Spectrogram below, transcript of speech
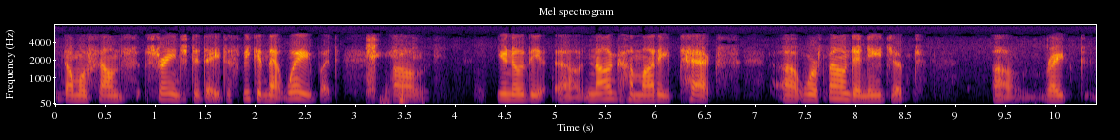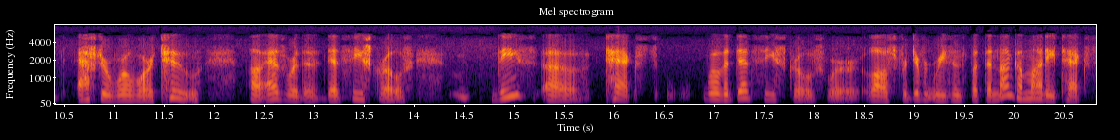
it almost sounds strange today to speak in that way, but uh, you know the uh, Nag Hammadi texts uh, were found in Egypt uh, right after World War II, uh, as were the Dead Sea Scrolls these uh, texts, well, the Dead Sea Scrolls were lost for different reasons, but the Nag Hammadi texts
